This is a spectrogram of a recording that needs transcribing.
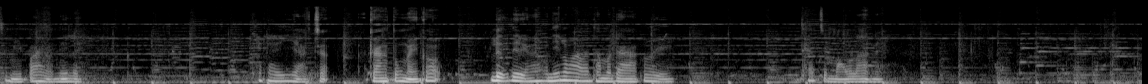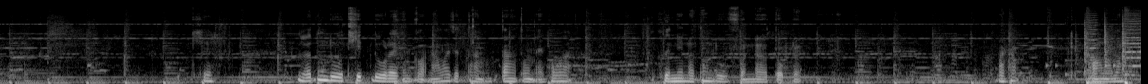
จะมีป้ายแบบนี้เลยถ้าใครอยากจะกางตรงไหนก็เลือกได้เลยนะ วันนี้เรามาวันธรรมดาก็เลยแทบจะเมาลานเลยโอเค เราต้องดูทิศดูอะไรกันก่อนนะว่าจะตั้งตั้งตรงไหนเพราะว่าคืนนี้เราต้องดูฝนดาวตกเลยไปครับฟังเรามา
